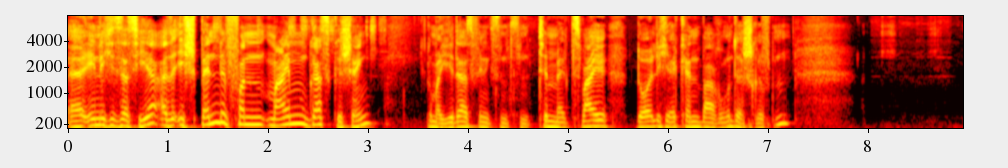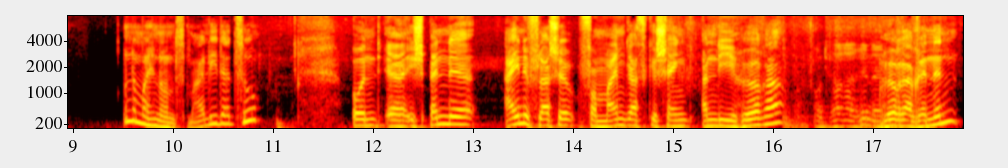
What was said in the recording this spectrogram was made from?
Äh, ähnlich ist das hier. Also ich spende von meinem Gastgeschenk. Guck mal, hier da ist wenigstens ein Tim, zwei deutlich erkennbare Unterschriften. Und dann mache ich noch ein Smiley dazu. Und äh, ich spende eine Flasche von meinem Gastgeschenk an die Hörer, Und Hörerinnen. Hörerinnen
